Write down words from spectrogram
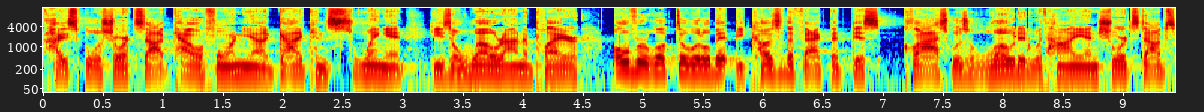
high school shortstop, California. A guy can swing it. He's a well rounded player. Overlooked a little bit because of the fact that this class was loaded with high end shortstops.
